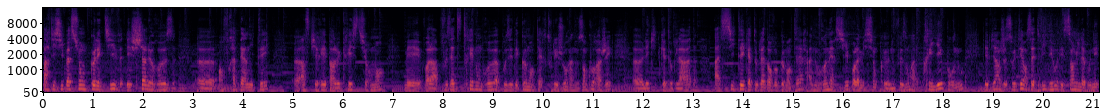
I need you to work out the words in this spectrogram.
participation collective et chaleureuse euh, en fraternité, euh, inspirée par le Christ sûrement. Mais voilà, vous êtes très nombreux à poser des commentaires tous les jours, à nous encourager, euh, l'équipe Catoglade, à citer Catoglade dans vos commentaires, à nous remercier pour la mission que nous faisons, à prier pour nous. Eh bien, je souhaitais en cette vidéo des 100 000 abonnés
